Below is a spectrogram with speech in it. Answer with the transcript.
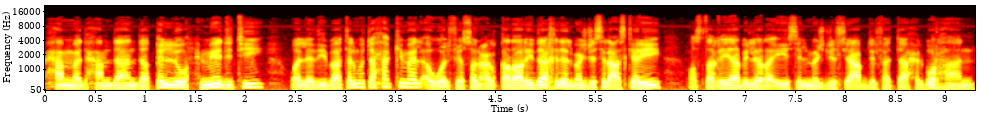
محمد حمدان دقلو حميدتي والذي بات المتحكم الأول في صنع القرار داخل المجلس العسكري وسط غياب لرئيس المجلس عبد الفتاح البرهان.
